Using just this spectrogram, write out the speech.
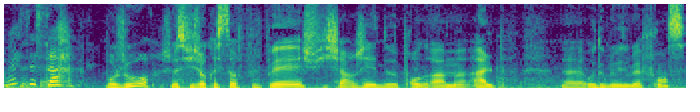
Ouais, c'est ça. Bonjour, je suis Jean-Christophe Poupet, je suis chargé de programme Alpes au WWF France.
